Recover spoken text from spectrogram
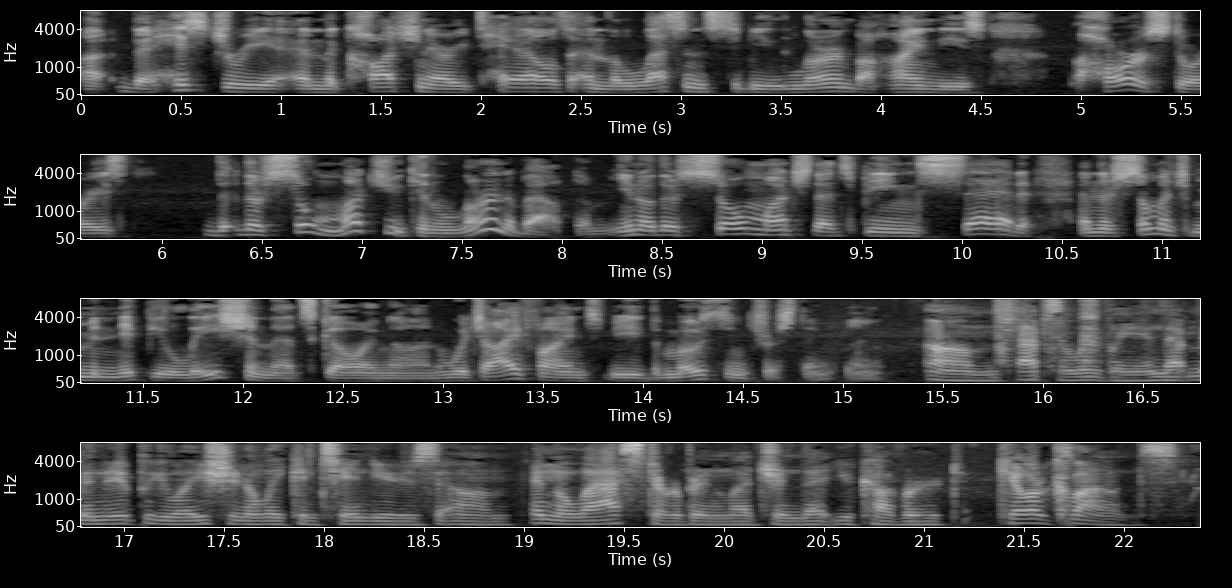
uh, the history and the cautionary tales and the lessons to be learned behind these horror stories. Th- there's so much you can learn about them. You know, there's so much that's being said, and there's so much manipulation that's going on, which I find to be the most interesting thing. Um, absolutely, and that manipulation only continues um, in the last urban legend that you covered, killer clowns.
